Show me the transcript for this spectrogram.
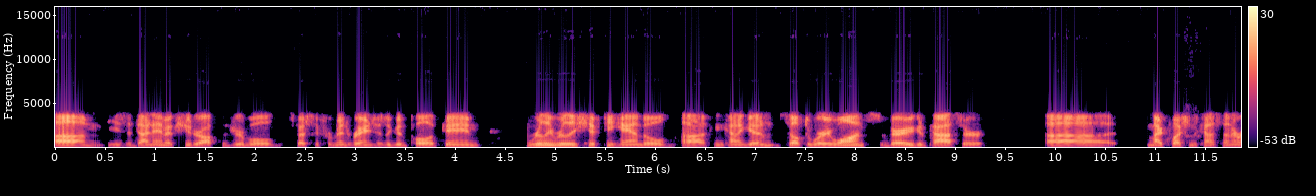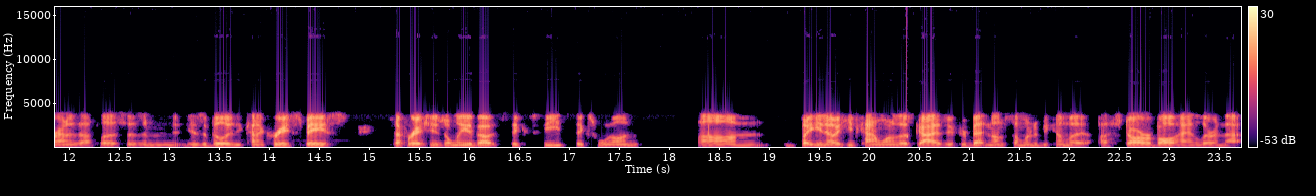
um, he's a dynamic shooter off the dribble, especially for mid range. Has a good pull up game. Really, really shifty handle. Uh, can kind of get himself to where he wants. Very good passer. Uh, my questions kind of center around his athleticism and his ability to kind of create space separation. He's only about six feet, six one. Um, but you know, he's kind of one of those guys. If you're betting on someone to become a, a star ball handler in that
